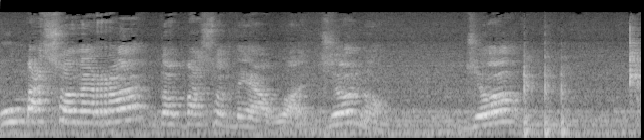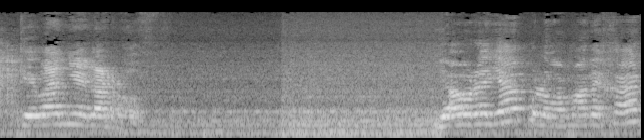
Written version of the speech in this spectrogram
un vaso de arroz, dos vasos de agua. Yo no. Yo que bañe el arroz. Y ahora ya pues lo vamos a dejar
